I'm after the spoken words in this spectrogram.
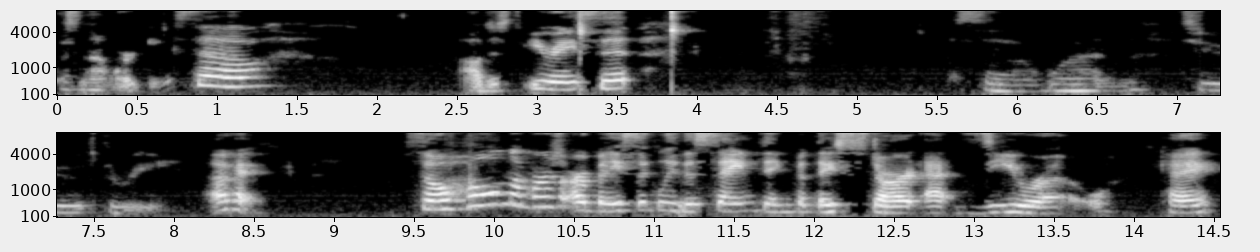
was not working. So I'll just erase it. So one, two, three. Okay. So whole numbers are basically the same thing, but they start at zero. Okay.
